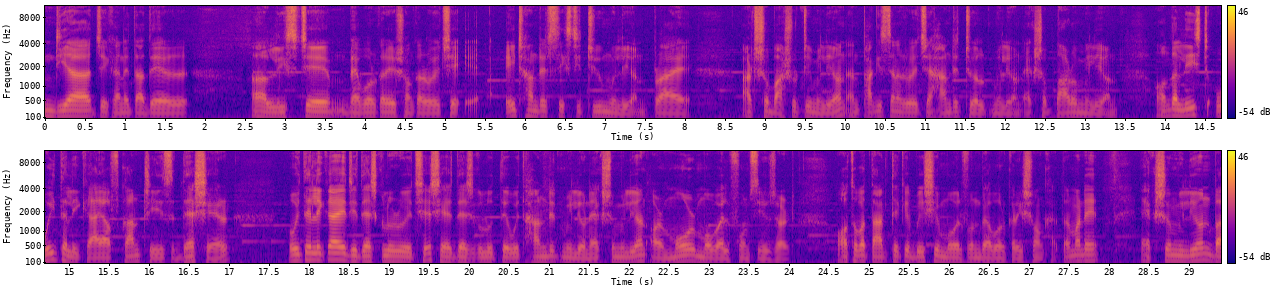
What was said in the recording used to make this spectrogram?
ইন্ডিয়া, যেখানে তাদের লিস্টে ব্যবহারকারীর সংখ্যা রয়েছে eight hundred sixty two million প্রায় আটশো বাষট্টি মিলিয়ন অ্যান্ড পাকিস্তানে রয়েছে হান্ড্রেড টুয়েলভ মিলিয়ন একশো বারো মিলিয়ন অন দ্য লিস্ট ওই তালিকায় অফ কান্ট্রিজ দেশের ওই তালিকায় যে দেশগুলো রয়েছে সে দেশগুলোতে উইথ হান্ড্রেড মিলিয়ন একশো million or more mobile phones user অথবা তার থেকে বেশি মোবাইল ফোন ব্যবহারকারীর সংখ্যা। তার মানে একশো মিলিয়ন বা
